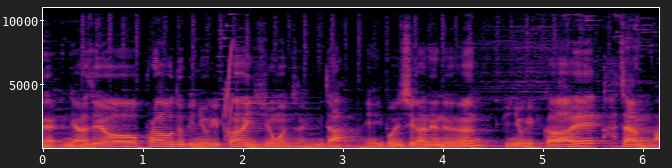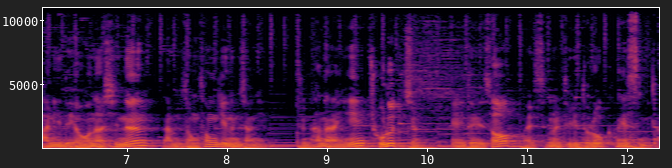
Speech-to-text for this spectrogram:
네, 안녕하세요. 프라우드 비뇨기과 이지용 원장입니다. 예, 이번 시간에는 비뇨기과에 가장 많이 내원하시는 남성 성기능 장애 중 하나인 조루증에 대해서 말씀을 드리도록 하겠습니다.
